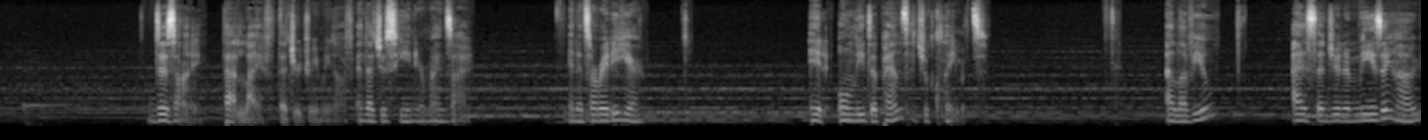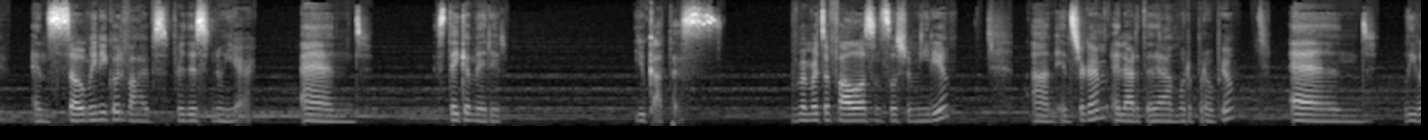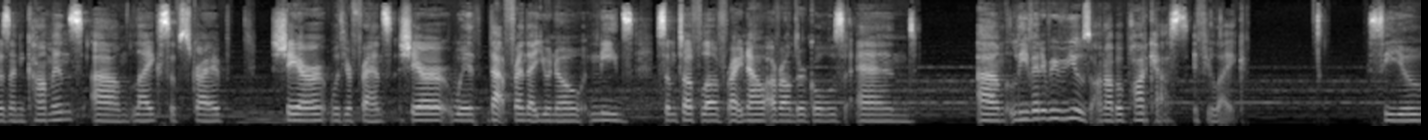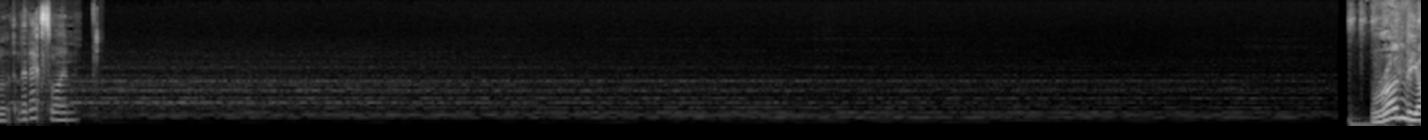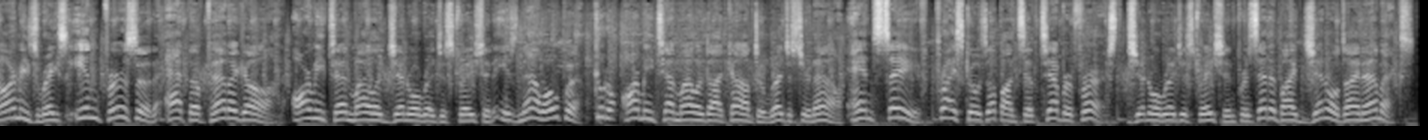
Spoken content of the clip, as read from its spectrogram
design that life that you're dreaming of and that you see in your mind's eye. And it's already here. It only depends that you claim it. I love you. I send you an amazing hug and so many good vibes for this new year. And stay committed. You got this. Remember to follow us on social media on Instagram, El Arte del Amor Propio, and leave us any comments, um, like, subscribe, share with your friends, share with that friend that you know needs some tough love right now around their goals, and um, leave any reviews on Apple Podcasts if you like. See you in the next one. Run the Army's race in person at the Pentagon. Army 10 Miler General Registration is now open. Go to Army10miler.com to register now and save. Price goes up on September 1st. General registration presented by General Dynamics.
